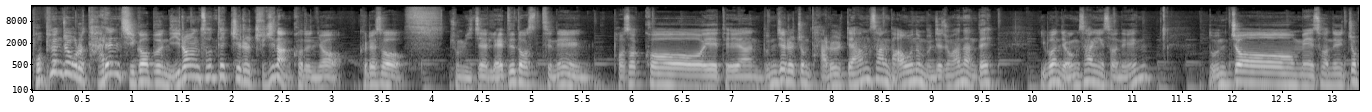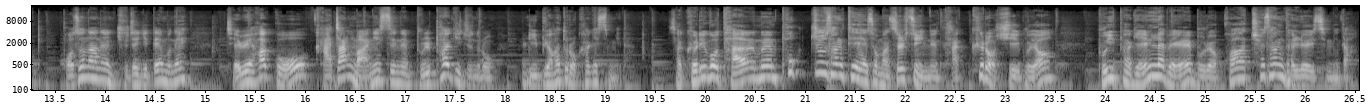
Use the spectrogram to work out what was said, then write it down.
보편적으로 다른 직업은 이런 선택지를 주진 않거든요. 그래서 좀 이제 레드더스트는 버서커에 대한 문제를 좀 다룰 때 항상 나오는 문제 중 하나인데 이번 영상에서는 논점에서는 좀 벗어나는 주제이기 때문에 제외하고 가장 많이 쓰는 불파 기준으로 리뷰하도록 하겠습니다. 자 그리고 다음은 폭주 상태에서만 쓸 수 있는 다크러쉬이고요. 부입하게 1레벨 무력화 최상 달려 있습니다.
